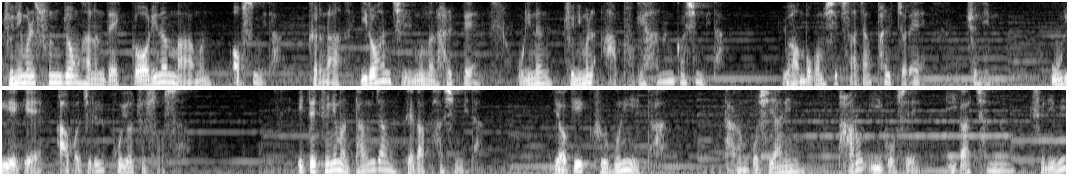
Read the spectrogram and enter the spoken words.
주님을 순종하는데 꺼리는 마음은 없습니다. 그러나 이러한 질문을 할 때 우리는 주님을 아프게 하는 것입니다. 요한복음 14장 8절에 주님, 우리에게 아버지를 보여주소서. 이때 주님은 당장 대답하십니다. 여기 그분이 있다. 다른 곳이 아닌 바로 이곳에 네가 찾는 주님이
